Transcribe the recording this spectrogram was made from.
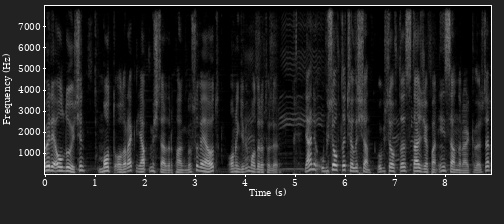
Öyle olduğu için mod olarak yapmışlardır Pangos'u veyahut onun gibi moderatörleri. Yani Ubisoft'ta çalışan, Ubisoft'ta staj yapan insanlar arkadaşlar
